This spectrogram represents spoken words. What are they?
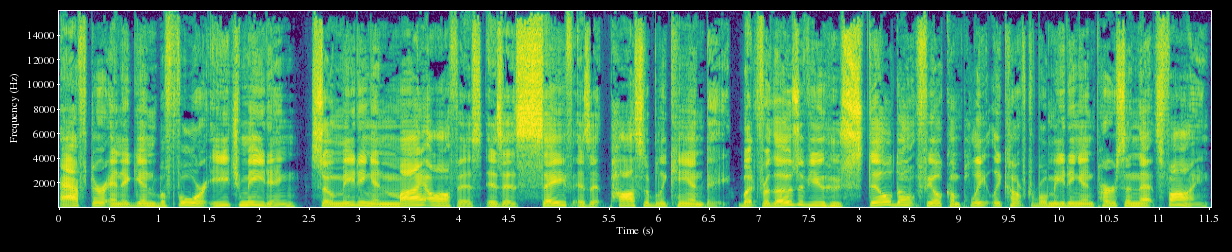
after and again before each meeting, so meeting in my office is as safe as it possibly can be. But for those of you who still don't feel completely comfortable meeting in person, that's fine.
